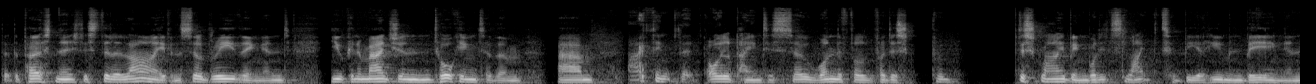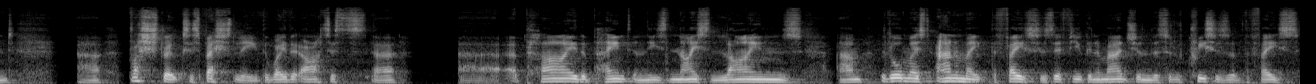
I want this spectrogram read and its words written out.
that the person is still alive and still breathing, and you can imagine talking to them. Um, I think that oil paint is so wonderful for, for describing what it's like to be a human being and uh, brushstrokes, especially the way that artists uh, uh, apply the paint and these nice lines um, that almost animate the face as if you can imagine the sort of creases of the face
